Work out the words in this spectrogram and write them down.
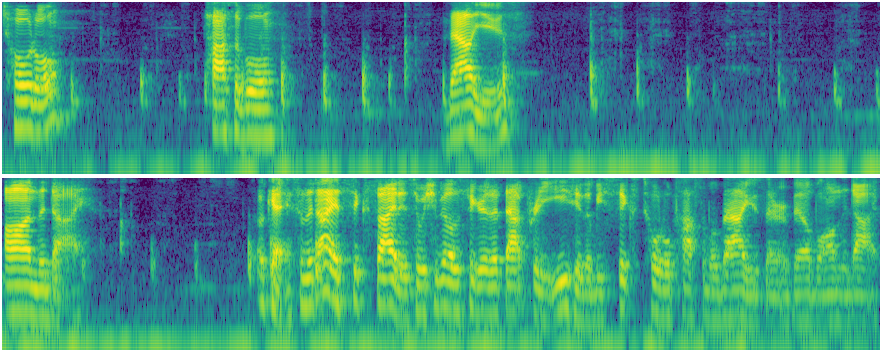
total possible values on the die. Okay, so the die is six-sided, so we should be able to figure that that pretty easy. There'll be six total possible values that are available on the die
